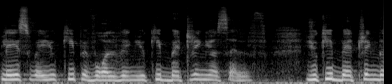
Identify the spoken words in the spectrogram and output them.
place way you keep evolving you keep bettering your self you keep bettering the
